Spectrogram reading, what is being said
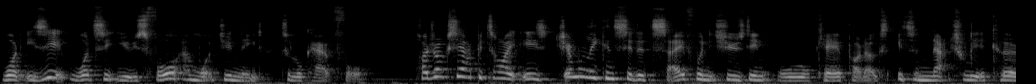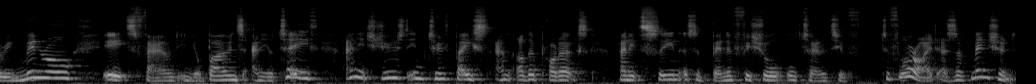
What is it? What's it used for? And what do you need to look out for? Hydroxyapatite is generally considered safe when it's used in oral care products. It's a naturally occurring mineral, it's found in your bones and your teeth, and it's used in toothpaste and other products, and it's seen as a beneficial alternative to fluoride, as I've mentioned.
